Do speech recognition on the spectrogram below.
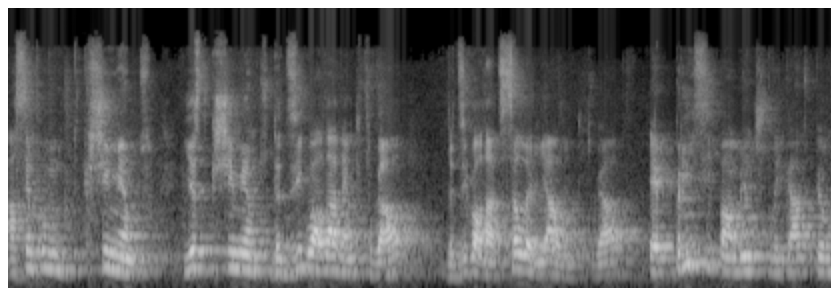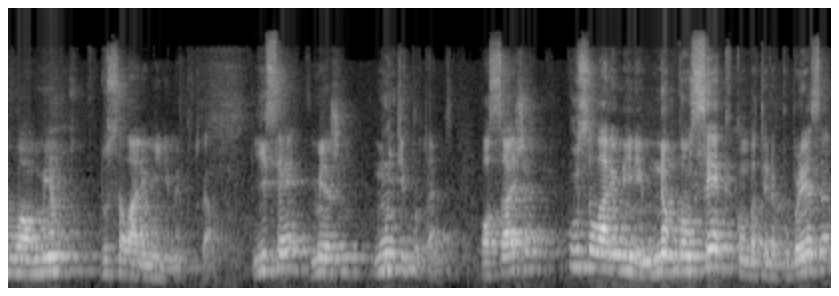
Há sempre um crescimento. E esse crescimento da desigualdade em Portugal, da desigualdade salarial em Portugal, é principalmente explicado pelo aumento do salário mínimo em Portugal. E isso é mesmo muito importante. Ou seja, o salário mínimo não consegue combater a pobreza,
